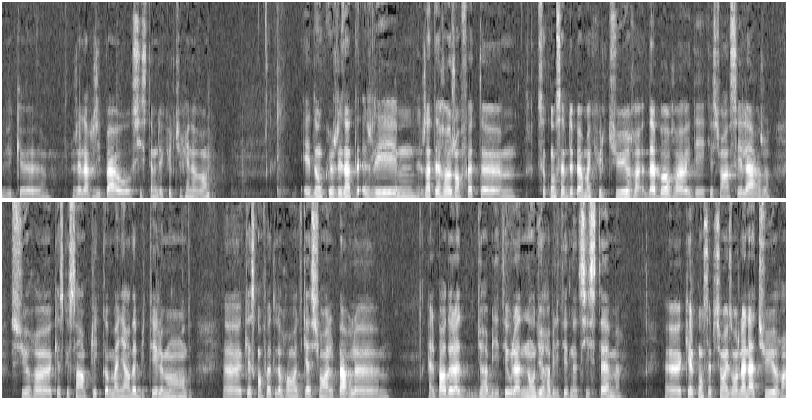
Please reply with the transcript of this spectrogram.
vu que je n'élargis pas au système de culture innovant. Et donc, j'interroge en fait euh, ce concept de permaculture, d'abord avec des questions assez larges sur euh, qu'est-ce que ça implique comme manière d'habiter le monde, qu'est-ce qu'en fait leur revendication, elle parle, elle parle de la durabilité ou la non-durabilité de notre système, euh, quelle conception ils ont de la nature,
